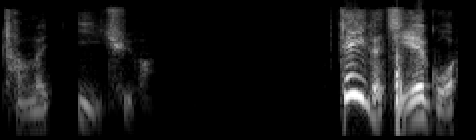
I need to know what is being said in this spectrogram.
成了义渠王。这个结果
